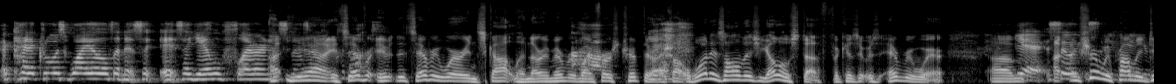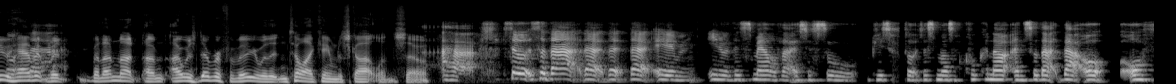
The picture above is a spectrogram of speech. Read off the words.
It kind of grows wild, and it's a, it's a yellow flower. And it uh, yeah, like it's every it's everywhere in Scotland. I remember my uh, first trip there. Yeah. I thought, what is all this yellow stuff? Because it was everywhere. Um, yeah, so I'm sure we probably do have that. it, but but I'm not. I'm, i was never familiar with it until I came to Scotland. So uh, so so that that that that um you know the smell of that is just so beautiful. It just smells of coconut, and so that that off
